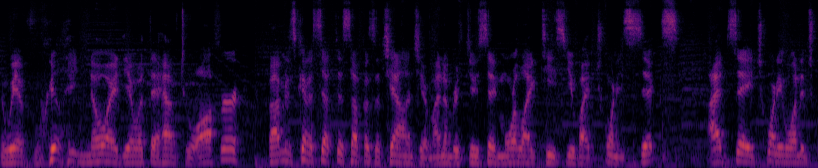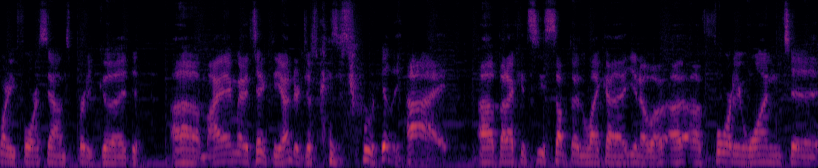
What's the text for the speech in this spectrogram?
and we have really no idea what they have to offer. But I'm just going to set this up as a challenge here. My numbers do say more like TCU by 26. I'd say 21 to 24 sounds pretty good. Um, I am going to take the under just because it's really high. Uh, but I could see something like a you know a, a 41 to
